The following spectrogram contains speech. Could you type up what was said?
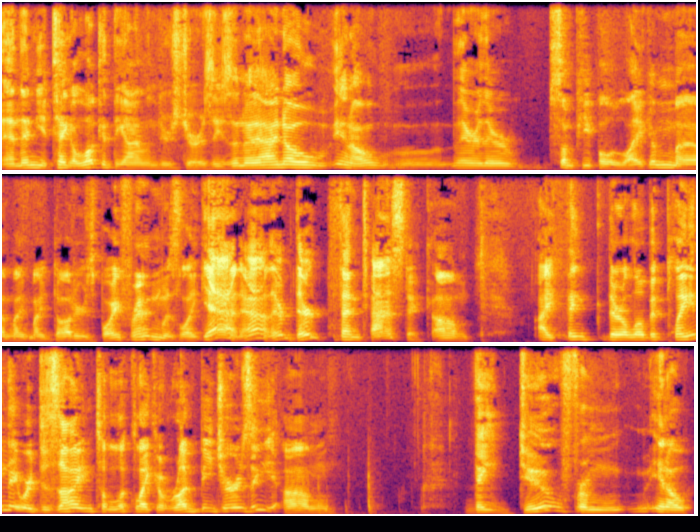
and then you take a look at the Islanders jerseys, and I know you know there there some people who like them. Uh, my my daughter's boyfriend was like, yeah, yeah, they're they're fantastic. Um, I think they're a little bit plain. They were designed to look like a rugby jersey. Um, they do from you know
